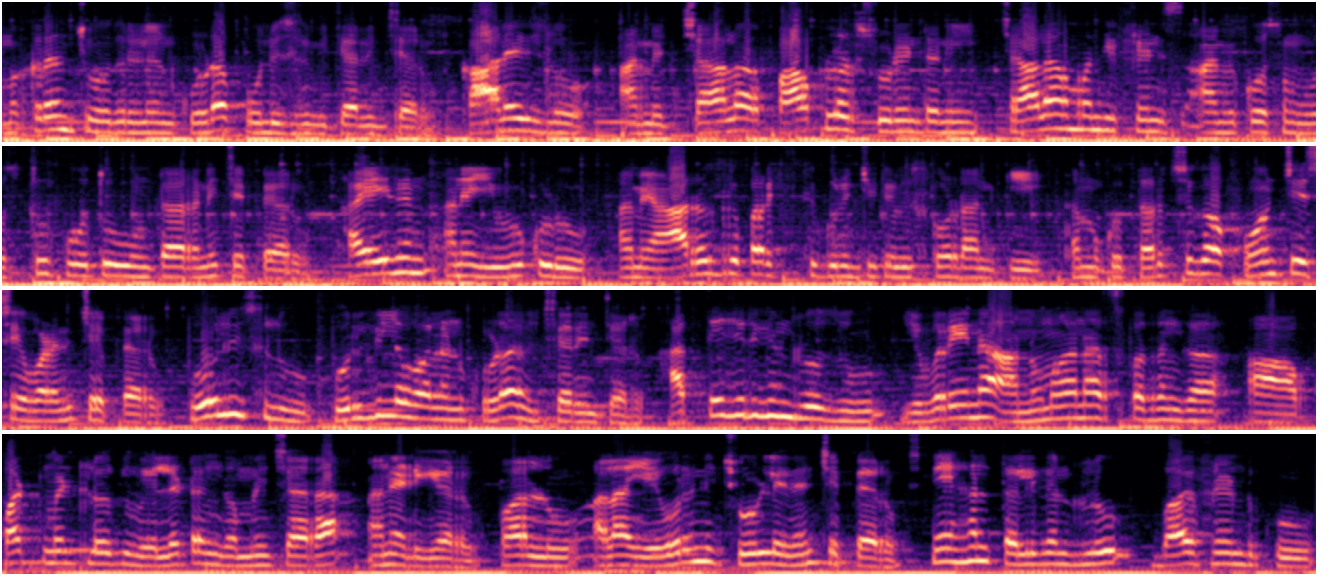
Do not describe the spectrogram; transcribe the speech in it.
మకరన్ చౌదరిలను కూడా పోలీసులు విచారించారు. కాలేజ్లో ఆమె చాలా పాపులర్ స్టూడెంట్ అని చాలా మంది ఫ్రెండ్స్ ఆమె కోసం వస్తూ పోతూ ఉంటారని చెప్పారు. హైరన్ అనే యువకుడు ఆమె ఆరోగ్య పరిస్థితి గురించి తెలుసుకోవడానికి తమకు తరచుగా ఫోన్ చేసేవాడని చెప్పారు. పోలీసులు పొరుగుల వాళ్ళను కూడా విచారించారు. హత్య జరిగిన రోజు ఎవరైనా అనుమానాస్పదంగా ఆ అపార్ట్మెంట్లోకి వెళ్ళటం గమనించారా అని అడిగారు. వాళ్ళు అలా ఎవరిని చూడలేదని చెప్పారు. స్నేహల్ తల్లిదండ్రులు బాయ్ ఫ్రెండ్కు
